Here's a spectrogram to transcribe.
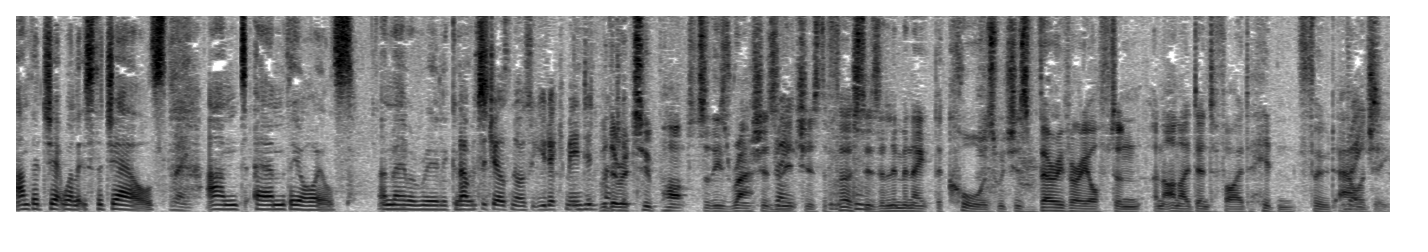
And the gel, well, it's the gels. Right. And um, the oils and they were really good. That was the gels nose that you recommended. But there are two parts to these rashes right. and itches. The first is eliminate the cause, which is very, very often an unidentified hidden food allergy. Right.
